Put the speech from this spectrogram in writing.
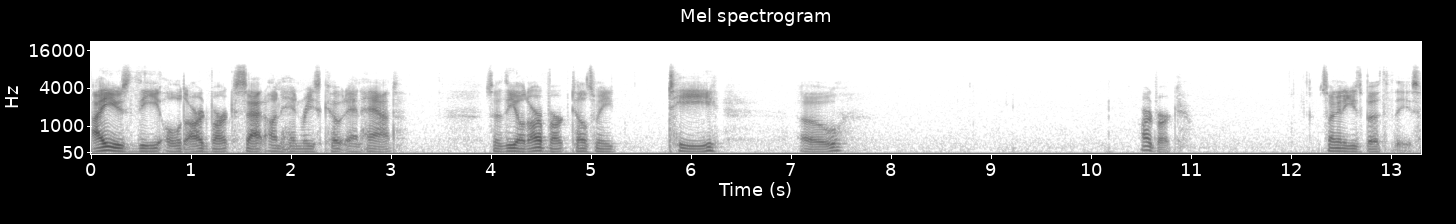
I use the old aardvark sat on Henry's coat and hat. So the old aardvark tells me T O aardvark. So I'm going to use both of these.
